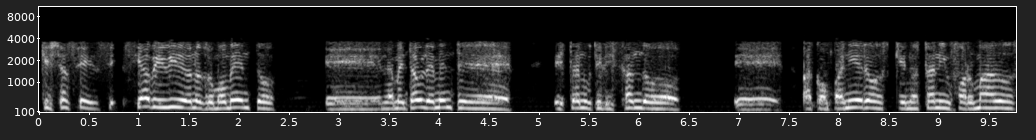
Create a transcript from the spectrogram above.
que ya se, se, se, ha vivido en otro momento. Eh, lamentablemente están utilizando eh, a compañeros que no están informados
